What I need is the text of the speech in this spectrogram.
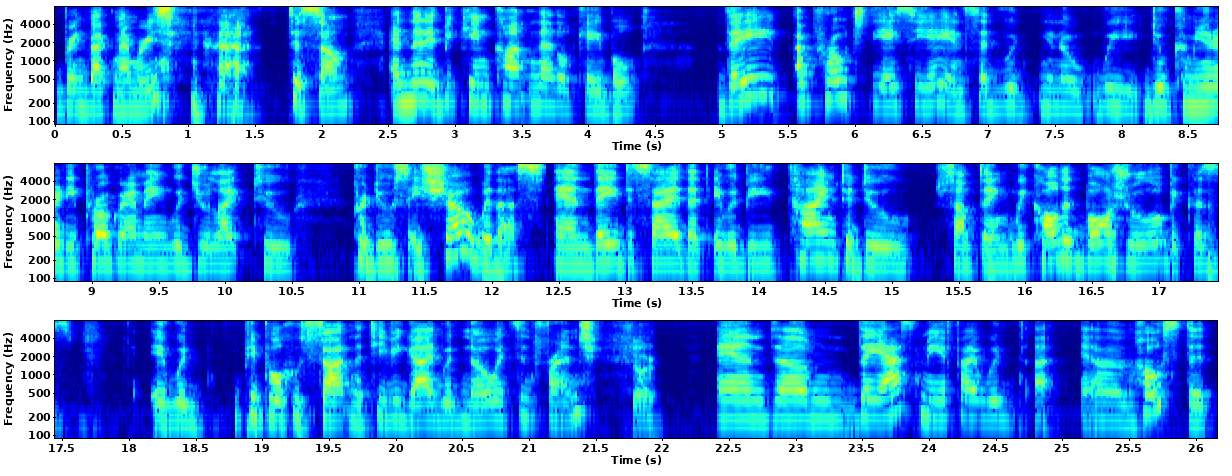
bring back memories to some. And then it became Continental Cable. They approached the ACA and said, "Would you know we do community programming? Would you like to produce a show with us?" And they decided that it would be time to do something. We called it Bonjour because it would people who saw it in the TV guide would know it's in French. Sure. And um, they asked me if I would uh, uh, host it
